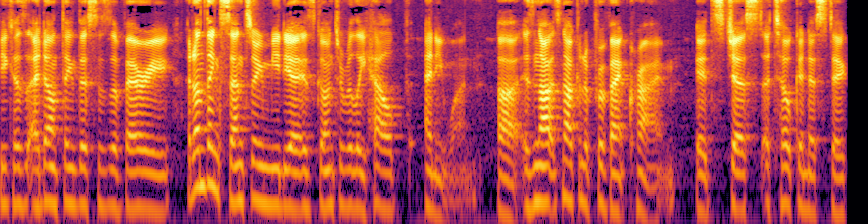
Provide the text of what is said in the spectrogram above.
because I don't think this is a very I don't think censoring media is going to really help anyone. Uh, it's not it's not going to prevent crime. it's just a tokenistic.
